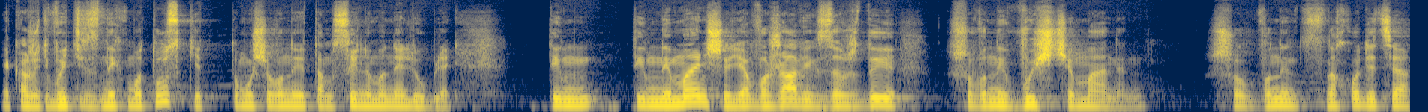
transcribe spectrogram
як кажуть, вийти з них мотузки, тому що вони там сильно мене люблять. Тим, тим не менше, я вважав їх завжди, що вони вище мене, що вони знаходяться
